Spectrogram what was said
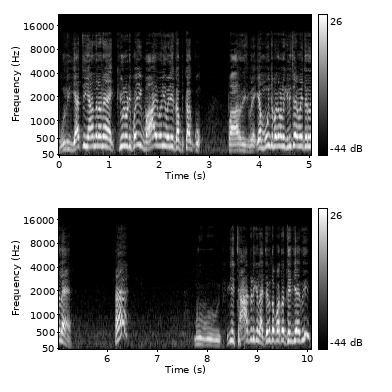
ஒரு ஏத்து ஏந்தனே கீழோடி போய் வாய் வலி வழி கப் கக்கும். பாரதேசி ஏன் மூஞ்சி பக்கம் உனக்கு இழிச்சா ஆ? இவங்க சாட் லட்சணத்தை பார்த்தா தெரியாது.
